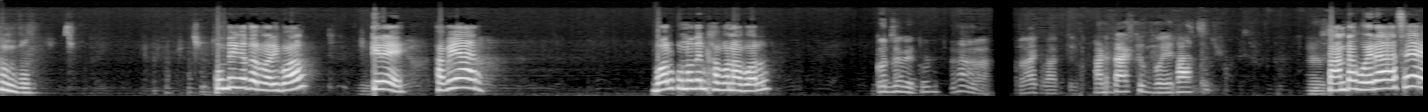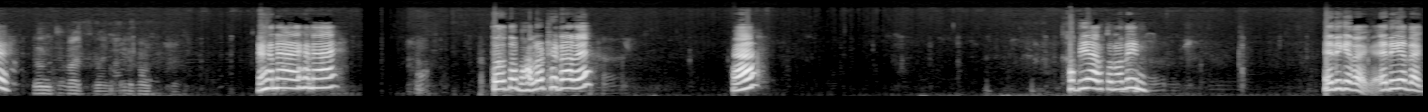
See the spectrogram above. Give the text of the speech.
শুনব। কোন দিকে তোর বাড়ি বল? কে খাবি আর বল কোনোদিন খাব না বল। হ্যাঁ কানটা বইরা আছে? এখানে আয় এখানে আয়। তোর তো ভালো ঠেটা রে। হ্যাঁ? খাবি আর কোনোদিন? এদিকে দেখ এদিকে দেখ।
